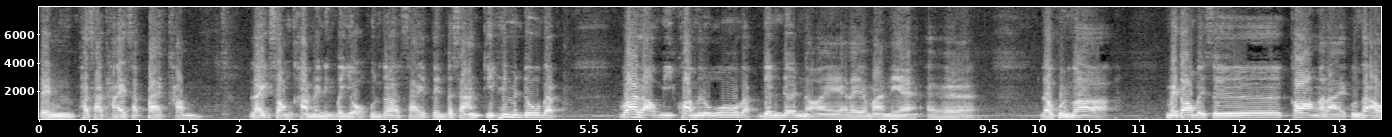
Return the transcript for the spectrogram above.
เป็นภาษาไทยสักแปดคำและอีกสองคำในหนึ่งประโยค คุณก็ใส่เป็นภาษาอังกฤษให้มันดูแบบ ว่าเรามีความรู้แบบเดินๆหน่อยอะไรประมาณเนี้ยเออ แล้วคุณก็ไม่ต้องไปซื้อกล้องอะไร คุณก็เอา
